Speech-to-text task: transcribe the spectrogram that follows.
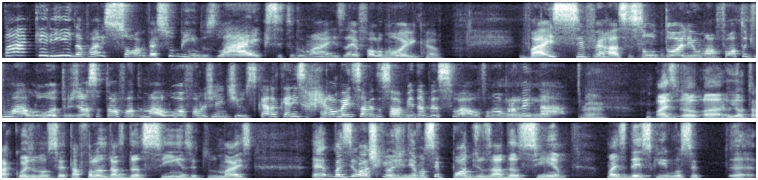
tá, querida? Vai, sobe, vai subindo os likes e tudo mais. Aí eu falo, Mônica, vai se ferrar. Você soltou ali uma foto de uma lua, outro dia eu soltou uma foto de uma lua. Eu falo, gente, os caras querem realmente saber da sua vida pessoal. Vamos É. aproveitar. É. Mas uh, uh, e outra coisa, você tá falando das dancinhas e tudo mais, é, mas eu acho que hoje em dia você pode usar a dancinha, mas desde que você. é,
